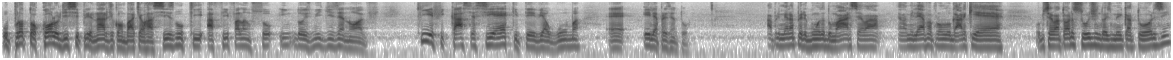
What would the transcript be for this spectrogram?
o protocolo disciplinar de combate ao racismo que a FIFA lançou em 2019. Que eficácia, se é que teve alguma, é, ele apresentou? A primeira pergunta do Márcio, ela, ela me leva para um lugar que é... O Observatório surge em 2014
